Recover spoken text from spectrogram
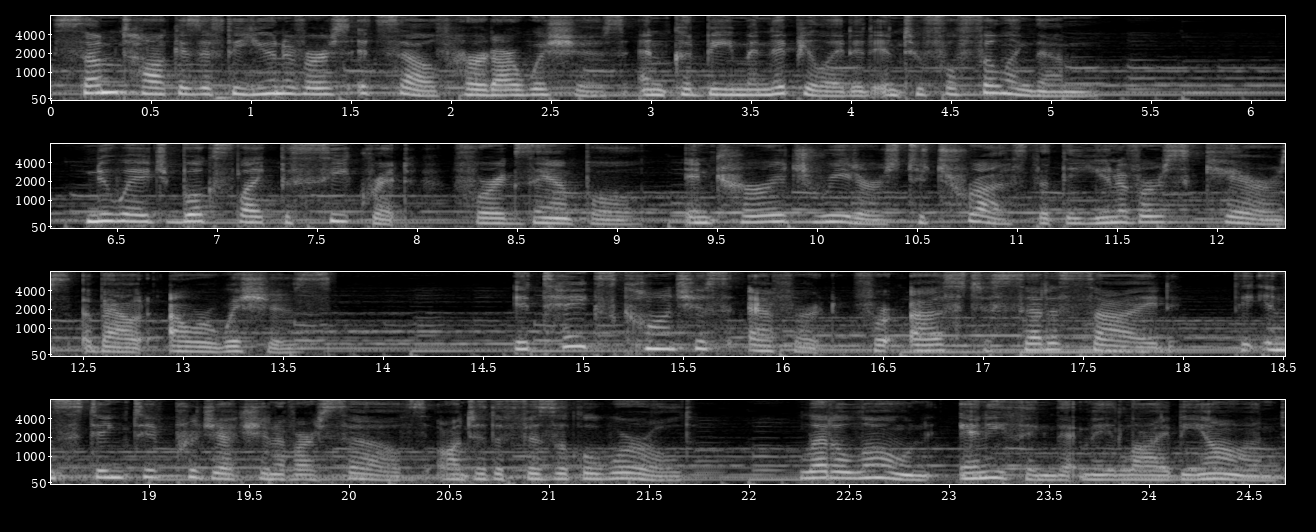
Some talk as if the universe itself heard our wishes and could be manipulated into fulfilling them. New Age books like The Secret, for example, encourage readers to trust that the universe cares about our wishes. It takes conscious effort for us to set aside the instinctive projection of ourselves onto the physical world, let alone anything that may lie beyond.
